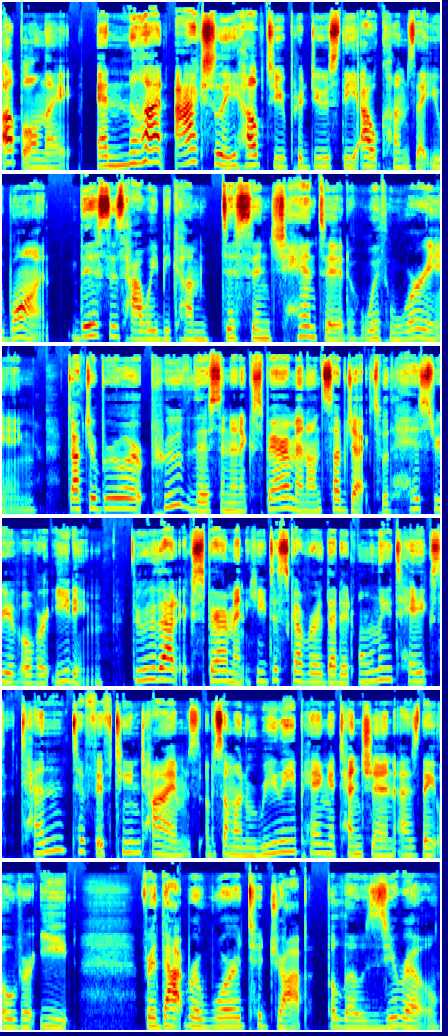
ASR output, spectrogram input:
up all night and not actually helped you produce the outcomes that you want. This is how we become disenchanted with worrying. Dr. Brewer proved this in an experiment on subjects with history of overeating. Through that experiment, he discovered that it only takes 10 to 15 times of someone really paying attention as they overeat for that reward to drop below zero.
